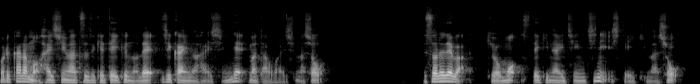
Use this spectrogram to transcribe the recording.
これからも配信は続けていくので、次回の配信でまたお会いしましょう。それでは今日も素敵な一日にしていきましょう。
